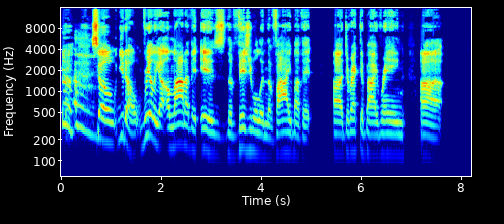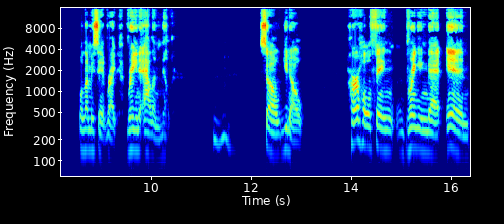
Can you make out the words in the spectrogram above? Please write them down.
so you know really a, a, lot of it is the visual and the vibe of it uh directed by Raine uh well let me say it right Raine Allen-Miller mm-hmm. so you know her whole thing bringing that in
